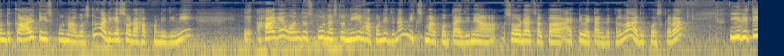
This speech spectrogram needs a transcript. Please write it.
ಒಂದು ಕಾಲು ಟೀ ಸ್ಪೂನ್ ಆಗೋಷ್ಟು ಅಡುಗೆ ಸೋಡಾ ಹಾಕ್ಕೊಂಡಿದ್ದೀನಿ. ಹಾಗೆ ಒಂದು ಸ್ಪೂನಷ್ಟು ನೀರು ಹಾಕ್ಕೊಂಡು ಮಿಕ್ಸ್ ಮಾಡ್ಕೊತಾ ಇದ್ದೀನಿ. ಆ ಸೋಡಾ ಸ್ವಲ್ಪ ಆ್ಯಕ್ಟಿವೇಟ್ ಆಗಬೇಕಲ್ವ? ಅದಕ್ಕೋಸ್ಕರ. ಈ ರೀತಿ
